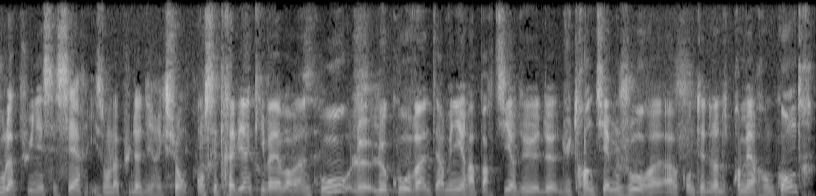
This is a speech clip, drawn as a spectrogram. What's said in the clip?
tout l'appui nécessaire. Ils ont l'appui de la direction. On sait très bien qu'il va y avoir un coup. Le, coup va intervenir à partir du, 30e jour euh, à compter de notre première rencontre.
